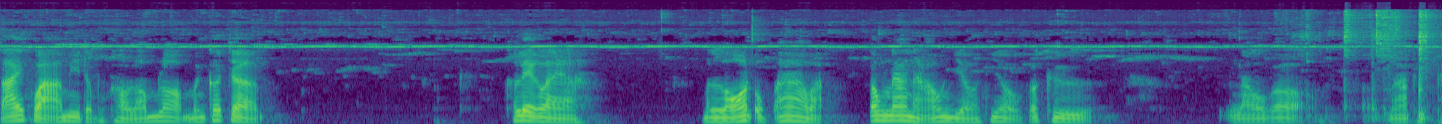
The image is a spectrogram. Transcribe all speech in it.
ซ้ายขวามีแต่ภูเขาล้อมรอบ มันก็จะเขาเรียกอะไรอะ มันร้อนอบอ้าวอะ ต้องหน้าหนาวอย่างเดียวเที่ยวก็คือ เราก็มาผิดแผ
